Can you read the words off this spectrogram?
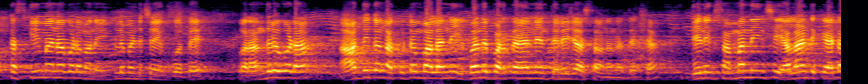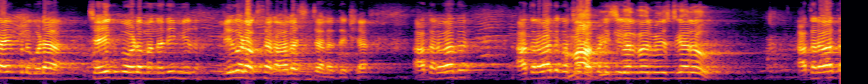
ఒక్క స్కీమ్ అయినా కూడా మనం ఇంప్లిమెంట్ చేయకపోతే వారందరూ కూడా ఆర్థికంగా కుటుంబాలన్నీ ఇబ్బంది పడతాయని నేను తెలియజేస్తా ఉన్నాను అధ్యక్ష. దీనికి సంబంధించి ఎలాంటి కేటాయింపులు కూడా చేయకపోవడం అన్నది మీరు మీరు కూడా ఒకసారి ఆలోచించాలి అధ్యక్ష. ఆ తర్వాత ఆ తర్వాత మినిస్టర్ గారు ఆ తర్వాత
